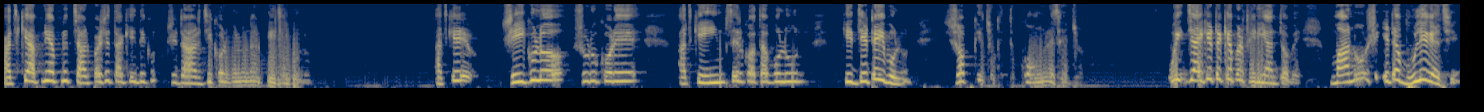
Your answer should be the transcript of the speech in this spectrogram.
আজকে আপনি আপনার চারপাশে তাকিয়ে দেখুন সেটা আরজি কর বলুন আর পিজি বলুন। আজকে সেইগুলো শুরু করে আজকে এইমসের কথা বলুন কি যেটাই বলুন সব কিছু কিন্তু কংগ্রেসের জন্য। ওই জায়গাটাকে আবার ফিরিয়ে আনতে হবে। মানুষ এটা ভুলে গেছে।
